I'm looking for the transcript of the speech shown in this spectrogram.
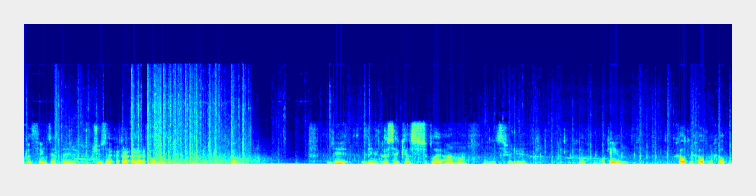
Good thing that I choose a, a, a rifleman. Oh. They, because I can supply armor, and it's really helpful. Okay, um, help me, help me, help me.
